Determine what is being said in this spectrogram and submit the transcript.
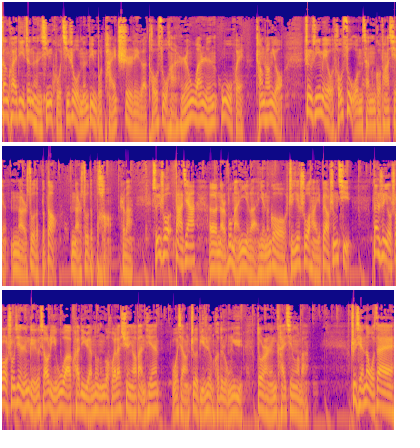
干快递真的很辛苦，其实我们并不排斥这个投诉哈，人无完人，误会常常有。正是因为有投诉，我们才能够发现哪儿做的不到，哪儿做的不好，是吧？所以说，大家呃哪儿不满意了，也能够直接说哈，也不要生气。但是有时候收件人给个小礼物啊，快递员都能够回来炫耀半天，我想这比任何的荣誉都让人开心了吧。之前呢，我在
